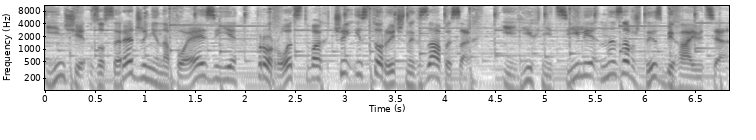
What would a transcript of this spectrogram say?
інші зосереджені на поезії, пророцтвах чи історичних записах, і їхні цілі не завжди збігаються.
